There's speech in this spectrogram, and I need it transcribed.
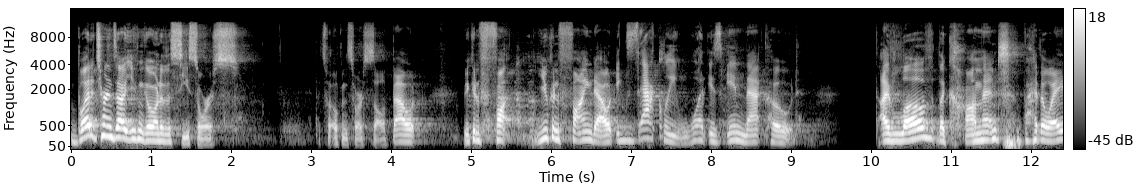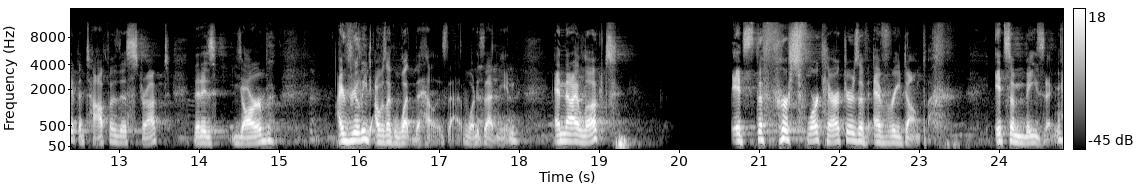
but it turns out you can go into the C source. That's what open source is all about. You can, you can find out exactly what is in that code. I love the comment, by the way, at the top of this struct that is yarb. I really, I was like, what the hell is that? What does that mean? And then I looked. It's the first four characters of every dump. It's amazing.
